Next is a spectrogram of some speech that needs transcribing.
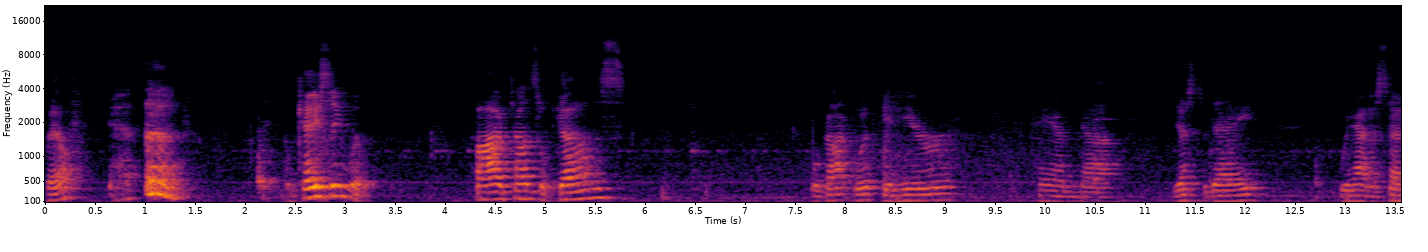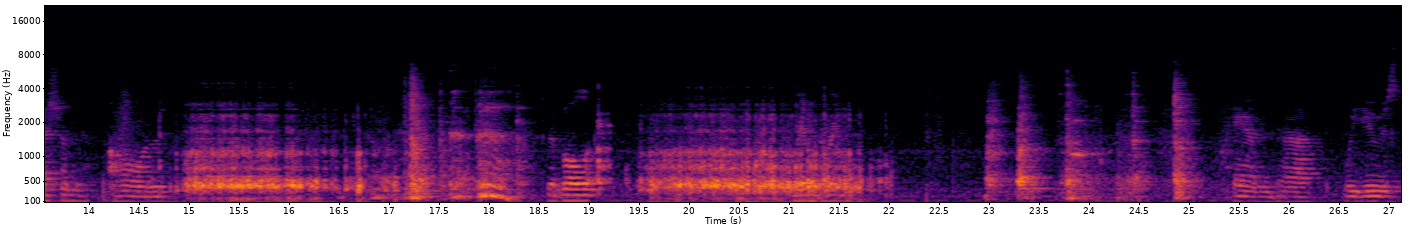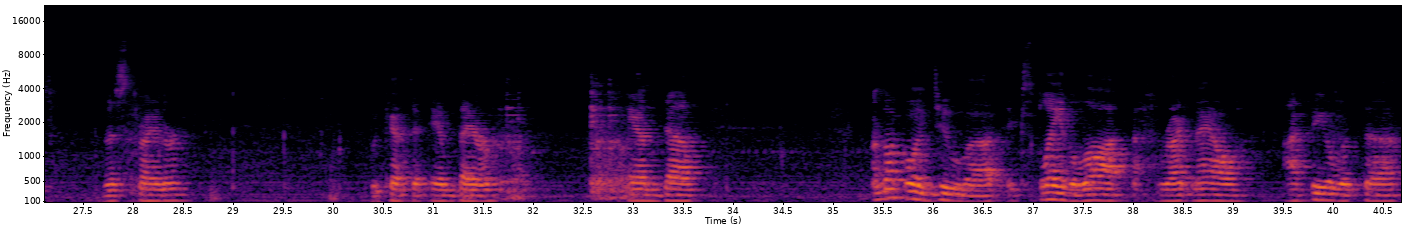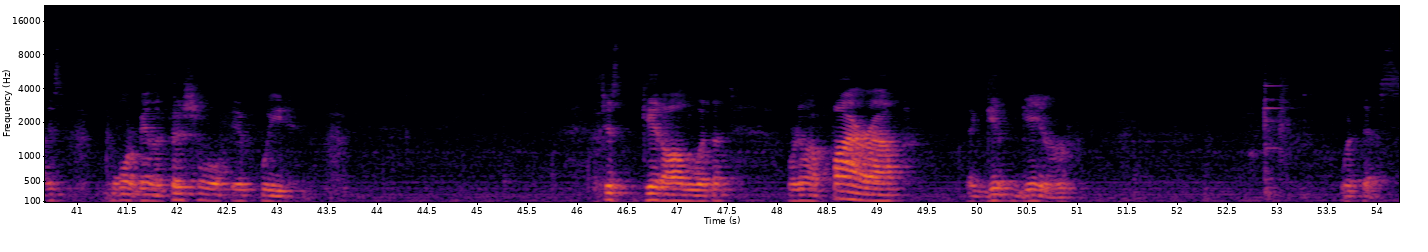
Well, I'm Casey with Five Tons of Guns. We're back with you here, and uh, yesterday we had a session on the bullet. And uh, we used this trailer we kept it in there. And uh, I'm not going to uh, explain a lot right now. I feel that uh, it's more beneficial if we just get on with it. We're going to fire up and get gear with this.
